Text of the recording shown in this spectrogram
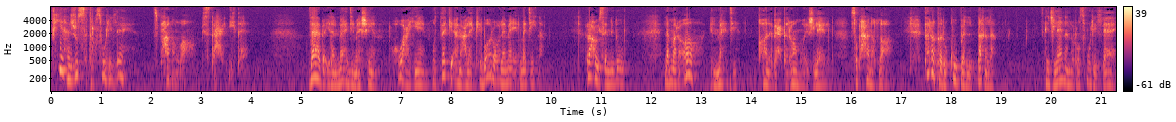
فيها جثة رسول الله. سبحان الله بيستحي إيه ده ذهب إلى المهدي ماشيا وهو عيان متكئا على كبار علماء المدينة. راحوا يسندوه. لما رآه المهدي قال باحترام وإجلال. سبحان الله. ترك ركوب البغلة إجلالا لرسول الله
